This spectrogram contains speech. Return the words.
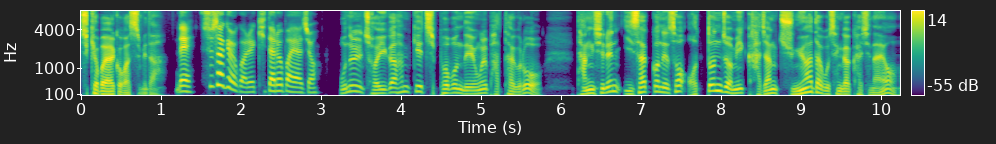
지켜봐야 할 것 같습니다. 네, 수사 결과를 기다려봐야죠. 오늘 저희가 함께 짚어본 내용을 바탕으로 당신은 이 사건에서 어떤 점이 가장 중요하다고 생각하시나요?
